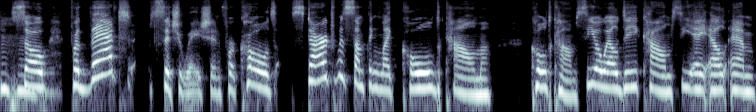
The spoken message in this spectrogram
Mm-hmm. So, for that situation, for colds, start with something like Cold Calm. Cold Calm, C O L D, Calm, C A L M.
